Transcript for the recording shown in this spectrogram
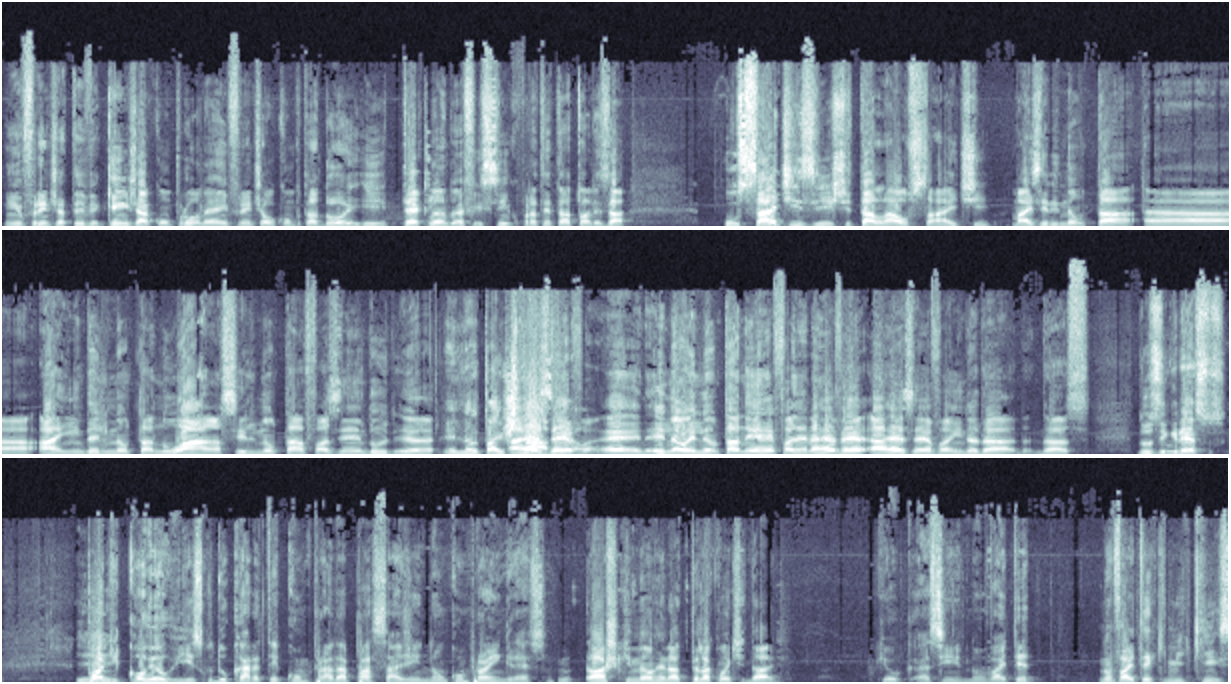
em frente à TV. Quem já comprou, né? Em frente ao computador e teclando F5 para tentar atualizar. O site existe, tá lá o site, mas ele não tá ah, ainda, ele não tá no ar, assim, ele não tá fazendo eh, Ele não tá a estável. reserva. É, ele, não, ele não tá nem fazendo a, a reserva ainda da- das, dos ingressos. E Pode correr o risco do cara ter comprado a passagem e não comprar o ingresso, eu Acho que não, Renato, pela quantidade. porque assim, não vai ter Não vai ter que mi- 15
